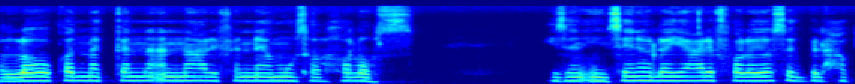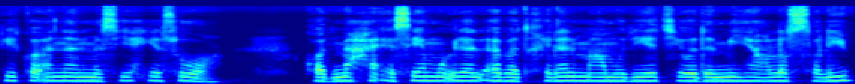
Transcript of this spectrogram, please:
الله قد مكننا أن نعرف الناموس الخلاص. إذا الإنسان لا يعرف ولا يثق بالحقيقة أن المسيح يسوع. قد محى أثامه إلى الأبد خلال معموديته ودمه على الصليب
